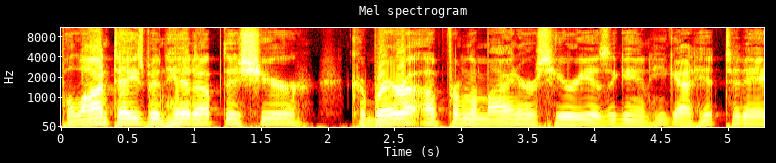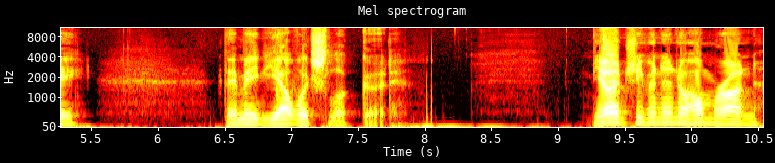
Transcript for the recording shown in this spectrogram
Pallante's been hit up this year. Cabrera up from the minors. Here he is again. He got hit today. They made Yelich look good. Yelich even in a home run.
